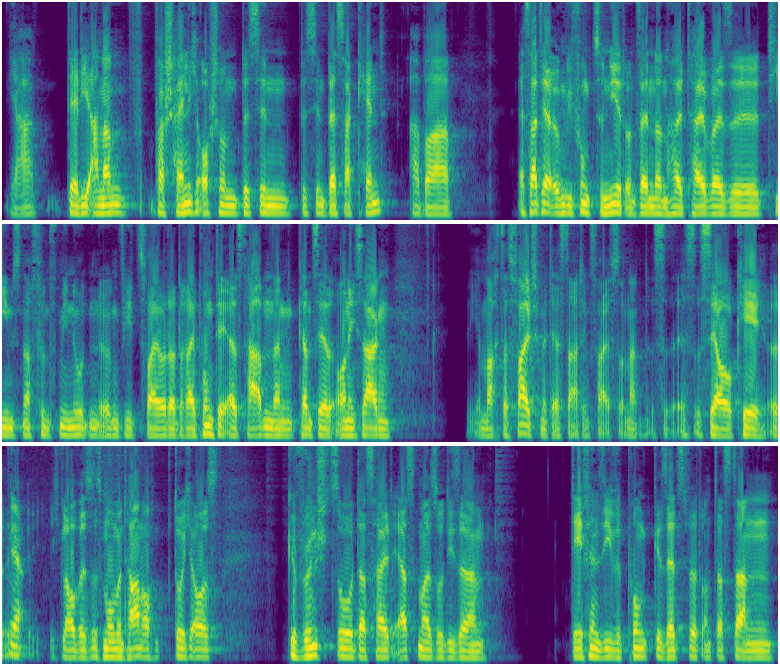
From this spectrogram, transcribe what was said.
ja, der die anderen wahrscheinlich auch schon ein bisschen, bisschen besser kennt. Aber es hat ja irgendwie funktioniert. Und wenn dann halt teilweise Teams nach fünf Minuten irgendwie zwei oder drei Punkte erst haben, dann kannst du ja auch nicht sagen, ihr macht das falsch mit der Starting Five, sondern es, es ist ja okay. Ja. Ich glaube, es ist momentan auch durchaus gewünscht, so dass halt erstmal so dieser defensive Punkt gesetzt wird und dass dann,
